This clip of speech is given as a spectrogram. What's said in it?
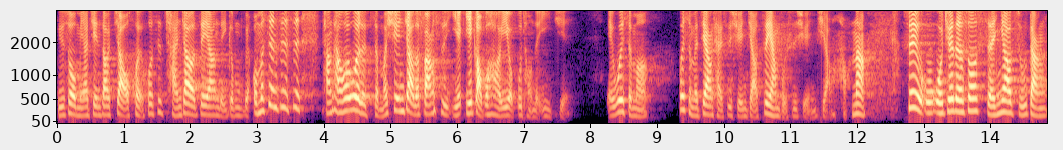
比如说我们要建造教会，或是传教这样的一个目标，我们甚至是常常会为了怎么宣教的方式，也也搞不好也有不同的意见。诶，为什么为什么这样才是宣教，这样不是宣教？好，那所以，我我觉得说神要阻挡，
